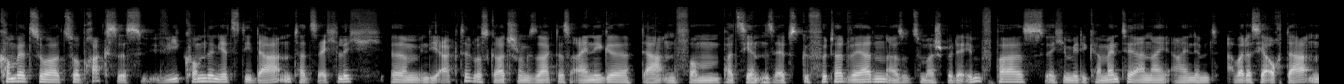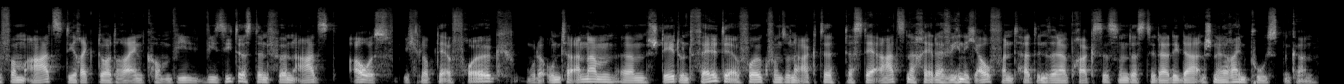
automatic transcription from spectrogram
Kommen wir zur, zur Praxis. Wie kommen denn jetzt die Daten tatsächlich ähm, in die Akte? Du hast gerade schon gesagt, dass einige Daten vom Patienten selbst gefüttert werden, also zum Beispiel der Impfpass, welche Medikamente er einnimmt, aber dass ja auch Daten vom Arzt direkt dort reinkommen. Wie, wie sieht das denn für einen Arzt aus? Ich glaube, der Erfolg oder unter anderem ähm, steht und fällt der Erfolg von so einer Akte, dass der Arzt nachher da wenig Aufwand hat in seiner Praxis und dass der da die Daten schnell reinpusten kann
